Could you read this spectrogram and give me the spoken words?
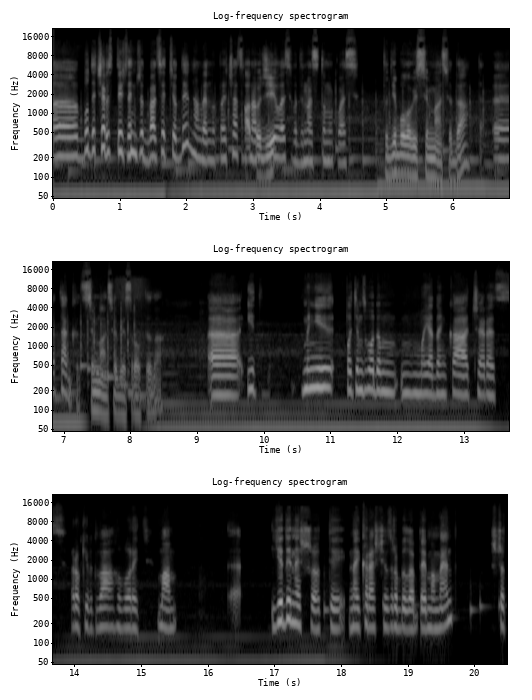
Е, буде через тиждень вже 21, але на той час вона вчилась в 11 класі. Тоді було 18, да? Е, так. 17 десь років, да. Е, і мені потім згодом моя донька через років два говорить: мам, е, єдине, що ти найкраще зробила в той момент, що ти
